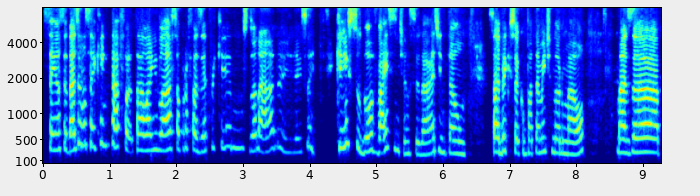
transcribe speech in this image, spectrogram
sem ansiedade, eu não sei quem tá, tá lá indo lá só para fazer porque não estudou nada, e é isso aí. Quem estudou vai sentir ansiedade, então saiba que isso é completamente normal. Mas uh, ah,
